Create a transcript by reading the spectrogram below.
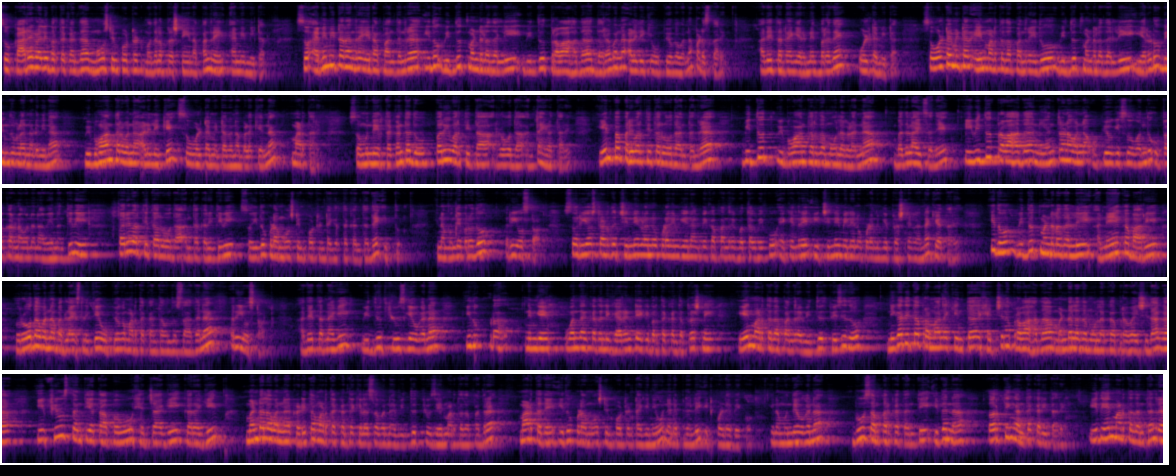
ಸೊ ಕಾರ್ಯಗಳಲ್ಲಿ ಬರ್ತಕ್ಕಂಥ ಮೋಸ್ಟ್ ಇಂಪಾರ್ಟೆಂಟ್ ಮೊದಲ ಪ್ರಶ್ನೆ ಏನಪ್ಪ ಅಂದರೆ ಎಮಿಮೀಟರ್ ಸೊ ಎಮಿಮೀಟರ್ ಅಂದರೆ ಏನಪ್ಪ ಅಂತಂದ್ರೆ ಇದು ವಿದ್ಯುತ್ ಮಂಡಲದಲ್ಲಿ ವಿದ್ಯುತ್ ಪ್ರವಾಹದ ದರವನ್ನು ಅಳಿಲಿಕ್ಕೆ ಉಪಯೋಗವನ್ನು ಪಡಿಸ್ತಾರೆ. ಅದೇ ಥರನಾಗಿ ಎರಡನೇದು ಬರೋದೇ ವೋಲ್ಟಮೀಟರ್. ಸೊ ವೋಲ್ಟಮೀಟರ್ ಏನು ಮಾಡ್ತದಪ್ಪ ಅಂದರೆ ಇದು ವಿದ್ಯುತ್ ಮಂಡಲದಲ್ಲಿ ಎರಡು ಬಿಂದುಗಳ ನಡುವಿನ ವಿಭವಾಂತರವನ್ನು ಅಳಿಲಿಕ್ಕೆ ಸೊ ವೋಲ್ಟಮೀಟರನ್ನು ಬಳಕೆಯನ್ನು ಮಾಡ್ತಾರೆ. ಸೊ ಮುಂದೆ ಇರ್ತಕ್ಕಂಥದ್ದು ಪರಿವರ್ತಿತ ರೋಧ ಅಂತ ಹೇಳ್ತಾರೆ. ಏನಪ್ಪ ಪರಿವರ್ತಿತ ರೋಧ ಅಂತಂದ್ರೆ ವಿದ್ಯುತ್ ವಿಭವಾಂತರದ ಮೂಲಗಳನ್ನು ಬದಲಾಯಿಸದೆ ಈ ವಿದ್ಯುತ್ ಪ್ರವಾಹದ ನಿಯಂತ್ರಣವನ್ನು ಉಪಯೋಗಿಸುವ ಒಂದು ಉಪಕರಣವನ್ನು ನಾವೇನಂತೀವಿ? ಪರಿವರ್ತಿತ ರೋಧ ಅಂತ ಕರಿತೀವಿ. ಸೊ ಇದು ಕೂಡ ಮೋಸ್ಟ್ ಇಂಪಾರ್ಟೆಂಟ್ ಆಗಿರ್ತಕ್ಕಂಥದ್ದೇ ಇತ್ತು. ಇನ್ನು ಮುಂದೆ ಬರೋದು ರಿಯೋಸ್ಟಾಟ್. ಸೊ ರಿಯೋಸ್ಟಾಟ್ದ ಚಿಹ್ನೆಗಳನ್ನು ಕೂಡ ನಿಮ್ಗೆ ಏನಾಗಬೇಕಪ್ಪ ಅಂದರೆ ಗೊತ್ತಾಗಬೇಕು. ಏಕೆಂದರೆ ಈ ಚಿಹ್ನೆ ಮೇಲೇನೂ ಕೂಡ ನಿಮಗೆ ಪ್ರಶ್ನೆಗಳನ್ನು ಕೇಳ್ತಾರೆ. ಇದು ವಿದ್ಯುತ್ ಮಂಡಲದಲ್ಲಿ ಅನೇಕ ಬಾರಿ ರೋಧವನ್ನು ಬದಲಾಯಿಸಲಿಕ್ಕೆ ಉಪಯೋಗ ಮಾಡ್ತಕ್ಕಂಥ ಒಂದು ಸಾಧನ ರಿಯೋಸ್ಟಾಟ್. ಅದೇ ಥರನಾಗಿ ವಿದ್ಯುತ್ ಫ್ಯೂಸ್ಗೆ ಹೋಗೋಣ. ಇದು ಕೂಡ ನಿಮಗೆ ಒಂದು ಅಂಕದಲ್ಲಿ ಗ್ಯಾರಂಟಿಯಾಗಿ ಬರ್ತಕ್ಕಂಥ ಪ್ರಶ್ನೆ. ಏನು ಮಾಡ್ತದಪ್ಪ ಅಂದರೆ ವಿದ್ಯುತ್ ಫ್ಯೂಸ್ ಇದು ನಿಗದಿತ ಪ್ರಮಾಣಕ್ಕಿಂತ ಹೆಚ್ಚಿನ ಪ್ರವಾಹದ ಮಂಡಲದ ಮೂಲಕ ಪ್ರವಹಿಸಿದಾಗ ಈ ಫ್ಯೂಸ್ ತಂತಿಯ ತಾಪವು ಹೆಚ್ಚಾಗಿ ಕರಗಿ ಮಂಡಲವನ್ನು ಕಡಿತ ಮಾಡ್ತಕ್ಕಂಥ ಕೆಲಸವನ್ನು ವಿದ್ಯುತ್ ಫ್ಯೂಸ್ ಏನು ಮಾಡ್ತದಪ್ಪ ಅಂದ್ರೆ ಮಾಡ್ತದೆ. ಇದು ಕೂಡ ಮೋಸ್ಟ್ ಇಂಪಾರ್ಟೆಂಟ್ ಆಗಿ ನೀವು ನೆನಪಿನಲ್ಲಿ ಇಟ್ಕೊಳ್ಳೇಬೇಕು. ಇನ್ನು ಮುಂದೆ ಹೋಗೋಣ. ಭೂ ಸಂಪರ್ಕ ತಂತಿ, ಇದನ್ನು ಅರ್ಥಿಂಗ್ ಅಂತ ಕರೀತಾರೆ. ಇದೇನು ಮಾಡ್ತದೆ ಅಂತಂದ್ರೆ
